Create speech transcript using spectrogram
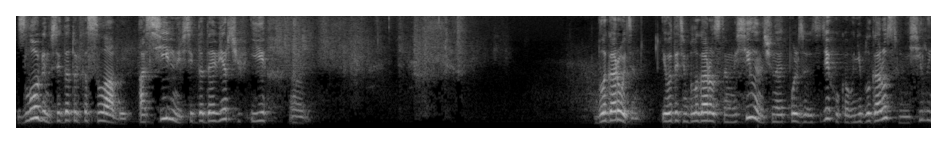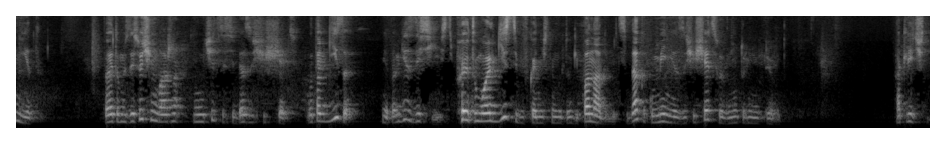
Злобен всегда только слабый, а сильный всегда доверчив и э, благороден. И вот этим благородством и силой начинают пользоваться тех, у кого ни благородства, ни силы нет. Поэтому здесь очень важно научиться себя защищать. Вот Альгиза, нет, Альгиз здесь есть, поэтому Альгиз тебе в конечном итоге понадобится, да, как умение защищать свою внутреннюю природу. Отлично,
